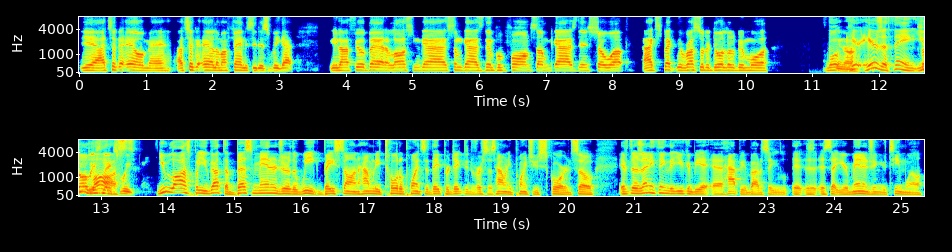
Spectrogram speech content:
yeah, I took an L, man. I took an L in my fantasy this week. I you know, I feel bad. I lost some guys. Some guys didn't perform. Some guys didn't show up. I expected Russell to do a little bit more. Well, You know. here, here's the thing: you always lost. You lost, but you got the best manager of the week based on how many total points that they predicted versus how many points you scored. So, if there's anything that you can be uh, happy about, it's that, you, is that you're managing your team well.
